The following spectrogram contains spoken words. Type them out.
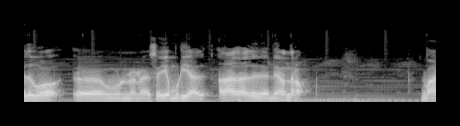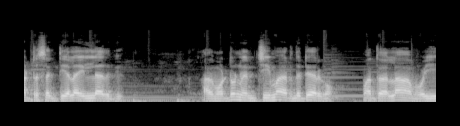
எதுவோ செய்ய முடியாது. அதாவது அது நிரந்தரம். மாற்று சக்தியெல்லாம் இல்லை அதுக்கு. அது மட்டும் நிச்சயமாக இருந்துகிட்டே இருக்கும். மற்றதெல்லாம் பொய்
